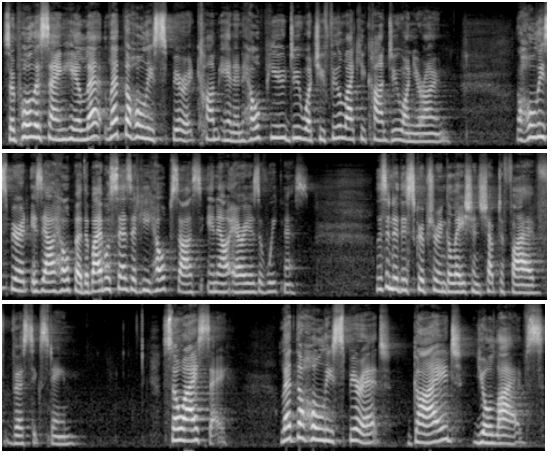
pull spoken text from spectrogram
So, Paul is saying here let, let the Holy Spirit come in and help you do what you feel like you can't do on your own. The Holy Spirit is our helper. The Bible says that He helps us in our areas of weakness. Listen to this scripture in Galatians chapter 5, verse 16. So I say, let the Holy Spirit guide your lives.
